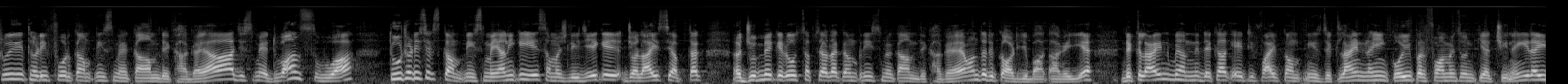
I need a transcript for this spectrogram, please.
334 کمپنیز میں کام دیکھا گیا، جس میں ایڈوانس ہوا 236 کمپنیز میں یعنی کہ یہ سمجھ لیجیے کہ جولائی سے اب تک جمعے کے روز سب سے زیادہ کمپنیز میں کام دیکھا گیا ہے۔ آن دا ریکارڈ یہ بات آ گئی ہے۔ ڈکلائن میں ہم نے دیکھا کہ 85 کمپنیز ڈکلائن رہیں، کوئی پرفارمنس ان کی اچھی نہیں رہی۔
